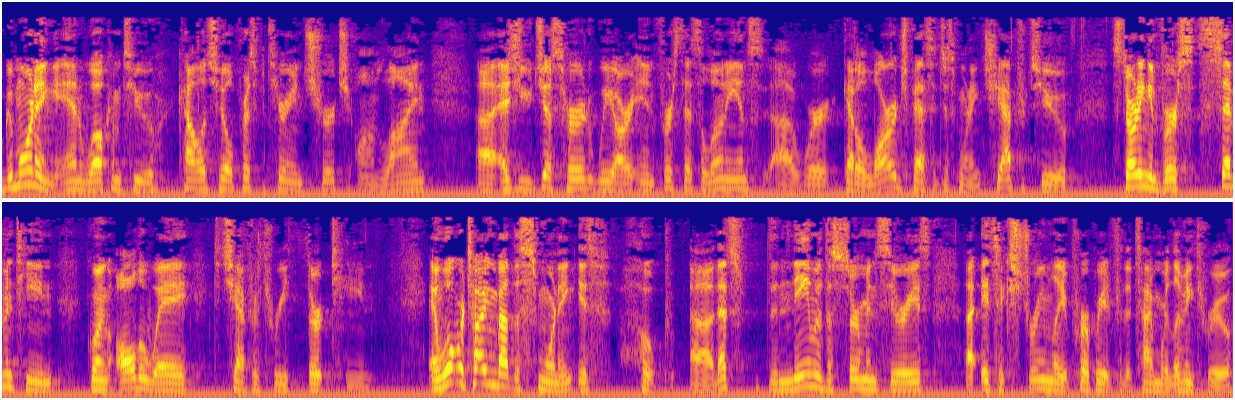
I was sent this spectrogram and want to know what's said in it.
Well, good morning and welcome to College Hill Presbyterian Church online. Uh, as you just heard, we are in 1 Thessalonians. Uh, we're got a large passage this morning, chapter 2, starting in verse 17, going all the way to chapter 3, 13. And what we're talking about this morning is hope. Uh, that's the name of the sermon series. Uh, it's extremely appropriate for the time we're living through.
